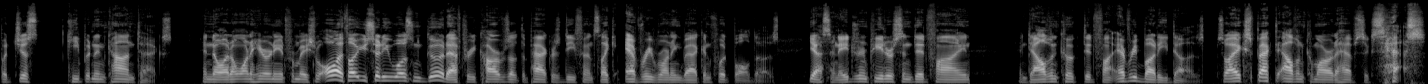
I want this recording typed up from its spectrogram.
But just keep it in context. And no, I don't want to hear any information. Oh, I thought you said he wasn't good after he carves up the Packers defense like every running back in football does. Yes, and Adrian Peterson did fine, and Dalvin Cook did fine. Everybody does. So I expect Alvin Kamara to have success.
